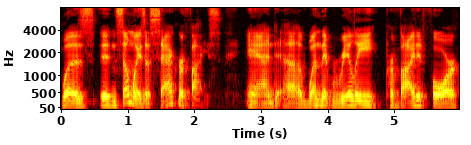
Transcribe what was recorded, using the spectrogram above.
was in some ways a sacrifice and uh, one that really provided for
